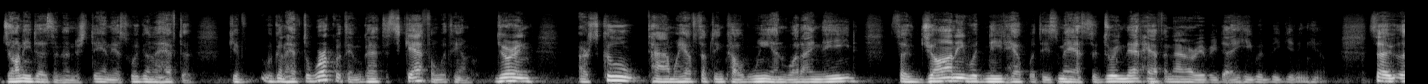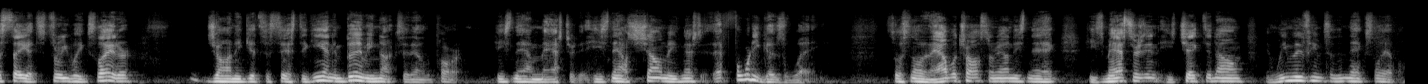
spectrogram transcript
Johnny doesn't understand this. We're going to have to give. We're going to have to work with him. We're going to have to scaffold with him. During our school time, we have something called WIN, what I need. So Johnny would need help with his math. So during that half an hour every day, he would be getting help. So let's say it's three weeks later, Johnny gets assessed again, and boom, he knocks it out of the park. He's now mastered it. He's now shown me. That 40 goes away. So it's not an albatross around his neck. He's mastered it, he's checked it on, and we move him to the next level.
